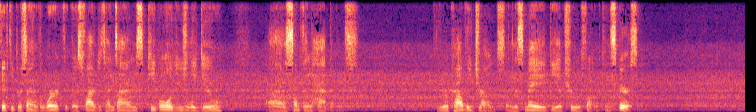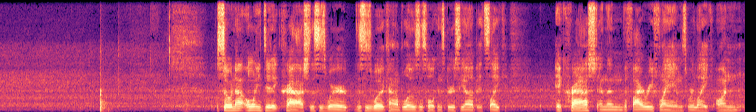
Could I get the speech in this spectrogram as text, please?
50% of the work that those five to 10 times people usually do, uh, something happens. You're probably drugged, and this may be a true fucking conspiracy. So not only did it crash, this is where this is what kind of blows this whole conspiracy up. It's like it crashed and then the fiery flames were like on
